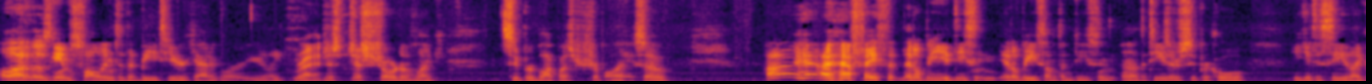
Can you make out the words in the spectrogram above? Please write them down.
a lot of those games fall into the B tier category. You're like you know, just just short of like super blockbuster AAA. So I ha- I have faith that it'll be a decent. It'll be something decent. Uh, the teaser's super cool. You get to see like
